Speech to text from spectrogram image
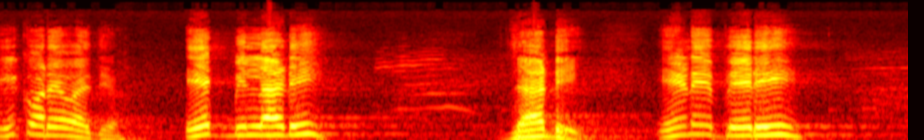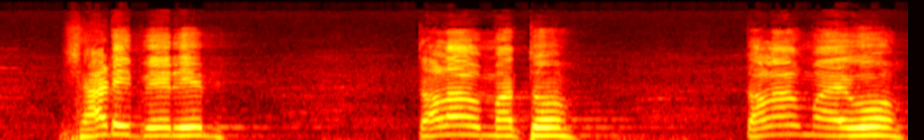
ઈકો રેવા દો એક બિલાડી. જાડી. એણે પહેરી, સાડી પહેરી તળાવમાં તો તળાવમાં આવ્યો,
